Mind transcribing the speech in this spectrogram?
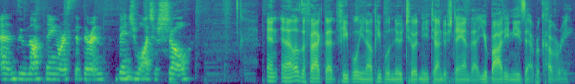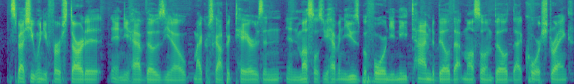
and do nothing or sit there and binge watch a show. And and I love the fact that people, you know, people new to it need to understand that your body needs that recovery, especially when you first start it and you have those, you know, microscopic tears and, in muscles you haven't used before, and you need time to build that muscle and build that core strength.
